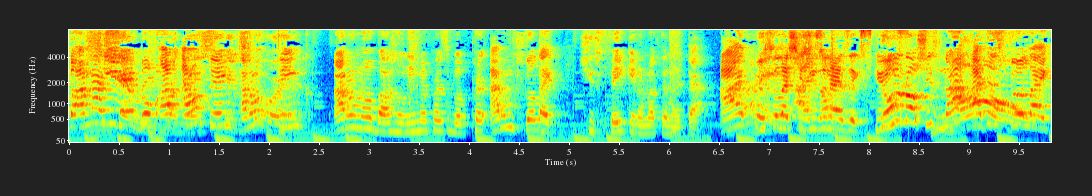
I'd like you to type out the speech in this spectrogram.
but I'm not she sure. But I, I don't think. I don't think. I don't know about Halima person, but per, I don't feel like she's faking or nothing like that. I Right. you feel like she's I using it as an excuse. No, no, she's not. I just feel like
